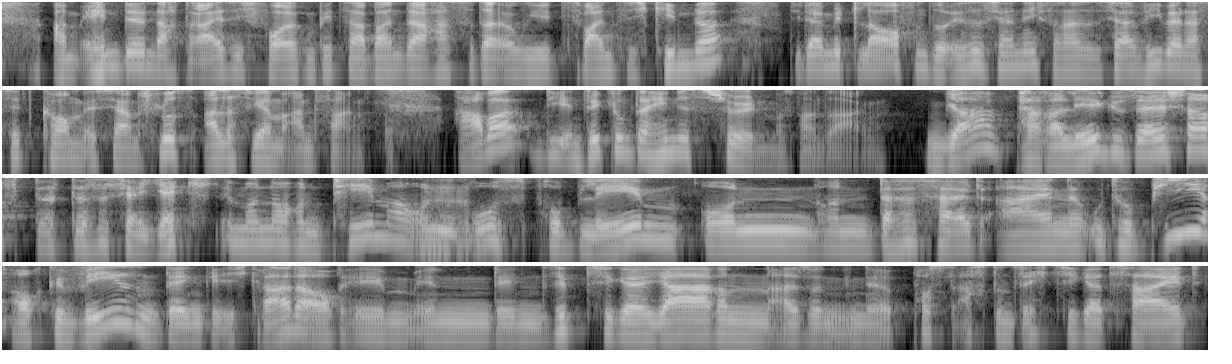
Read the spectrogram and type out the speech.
am Ende nach 30 Folgen Pizzabande hast du da irgendwie 20 Kinder, die da mitlaufen. So ist es ja nicht, sondern es ist ja wie bei einer Sitcom, ist ja am Schluss alles wie am Anfang. Aber die Entwicklung dahin ist schön, muss man sagen. Ja, Parallelgesellschaft, das ist ja jetzt immer noch ein Thema und ein mhm. großes Problem. Und, und das ist halt eine Utopie auch gewesen, denke ich, gerade auch eben in den 70er Jahren, also in der Post-68er Zeit,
